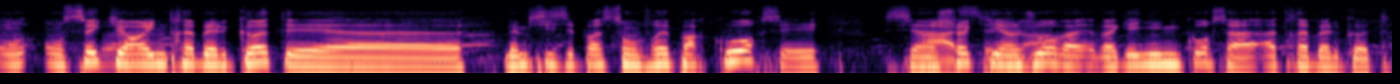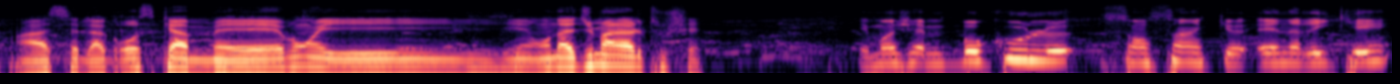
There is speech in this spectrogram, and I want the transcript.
on- on sait qu'il y aura une très belle cote. Et euh, même si c'est pas son vrai parcours, c'est c'est un Ah, cheval c'est qui un jour va, va gagner une course à, à très belle cote. Ah, c'est de la grosse cam, mais bon, il- il- on a du mal à le toucher. Et moi, j'aime beaucoup le 105 Enrique,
